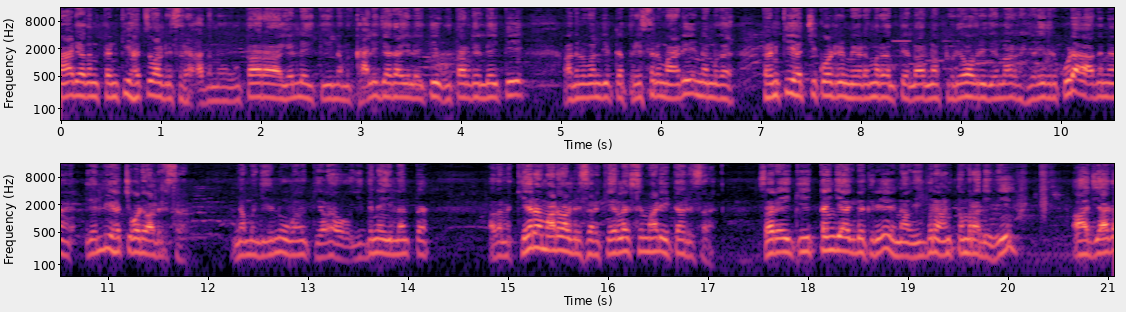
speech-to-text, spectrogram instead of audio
ಮಾಡಿ ಅದನ್ನು ತಣಿಕೆ ಹಚ್ಚುವಲ್ರಿ ಸರ್. ಅದನ್ನು ಉತ್ತಾರ ಎಲ್ಲೈತಿ, ನಮ್ಮ ಖಾಲಿ ಜಾಗ ಎಲ್ಲೈತಿ ಉತ್ತಾರದ ಎಲ್ಲೈತಿ ಅದನ್ನು ಒಂದಿಟ್ಟು ಪ್ರೆಸರ್ ಮಾಡಿ ನಮ್ಗೆ ಹಚ್ಚಿ ಕೊಡ್ರಿ ಮೇಡಮರ್ ಅಂತ ಎಲ್ಲರೂ ನಾವು ಪಿಡಿಯೋವ್ರಿಗೆ ಎಲ್ಲರೂ ಹೇಳಿದ್ರು ಕೂಡ ಅದನ್ನು ಎಲ್ಲಿ ಹಚ್ಚಿ ಕೊಡವಲ್ರಿ ಸರ್ ನಮಗೇನು ಕೇಳೋ ಇದನ್ನೇ ಇಲ್ಲ ಅಂತ ಅದನ್ನು ಕೇರ ಮಾಡವಲ್ರಿ ಸರ್ ಕೇರ್ಲಕ್ಷ ಮಾಡಿ ಇಟ್ಟಾರ್ರಿ ಸರ್ ಸರ್ ಈಗ ಇತ್ತಂಗೆ ಆಗ್ಬೇಕು ರೀ ನಾವು ಇಬ್ಬರು ಅಣ್ತಂಬ್ರ ಅದೀವಿ ಆ ಜಾಗ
